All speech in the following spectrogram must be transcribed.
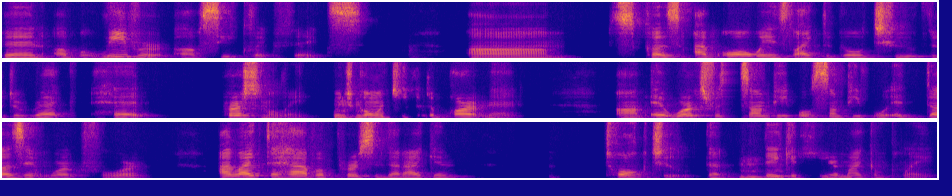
been a believer of C SeeClickFix. Um, because I've always liked to go to the direct head personally, which mm-hmm. go into the department. Um, it works for some people, some people it doesn't work for. I like to have a person that I can talk to, that mm-hmm. they can hear my complaint.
